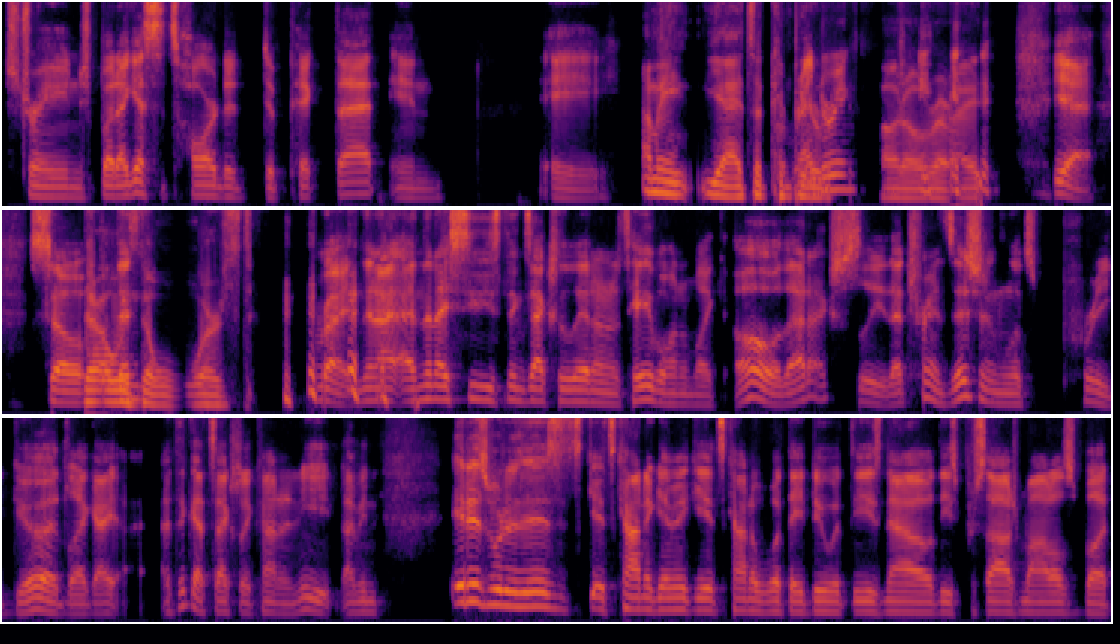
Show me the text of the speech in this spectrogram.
strange. But I guess it's hard to depict that in a, I mean, yeah, it's a computer rendering. photo, right? yeah. So They're always then- the worst. right and then i and then i see these things actually laid on a table and i'm like oh that actually that transition looks pretty good like i i think that's actually kind of neat i mean it is what it is it's it's kind of gimmicky it's kind of what they do with these now these presage models but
